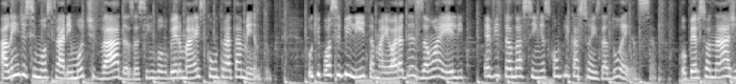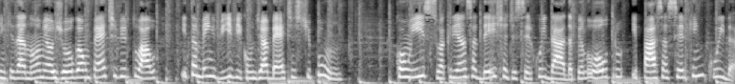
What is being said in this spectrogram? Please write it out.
além de se mostrarem motivadas a se envolver mais com o tratamento, o que possibilita maior adesão a ele, evitando assim as complicações da doença. O personagem que dá nome ao jogo é um pet virtual e também vive com diabetes tipo 1. Com isso, a criança deixa de ser cuidada pelo outro e passa a ser quem cuida.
